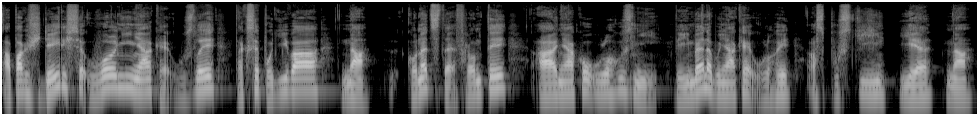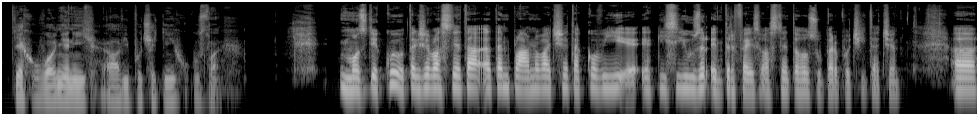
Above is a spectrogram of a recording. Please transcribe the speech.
a pak vždy, když se uvolní nějaké úzly, tak se podívá na konec té fronty a nějakou úlohu z ní vyjme nebo nějaké úlohy a spustí je na těch uvolněných výpočetních úzlech. Moc děkuju. Takže vlastně ta, ten plánovač je takový jakýsi user interface vlastně toho superpočítače. Eh,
